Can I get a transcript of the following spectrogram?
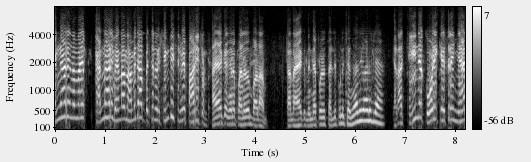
അങ്ങാടി നന്നായി കണ്ണാടി വേണ്ടെന്ന് അമിതാഭ് ബച്ചൻ ഒരു ഹിന്ദി സിനിമയിൽ പാടിയിട്ടുണ്ട്. അയാൾക്ക് അങ്ങനെ പലതും പാടാം. കാരണം അയാൾക്ക് നിന്നെ തല്ലിപ്പണി ചങ്ങാതി കാണില്ല. എടാ ചീഞ്ഞ കോഴിക്കേസിന് ഞാൻ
